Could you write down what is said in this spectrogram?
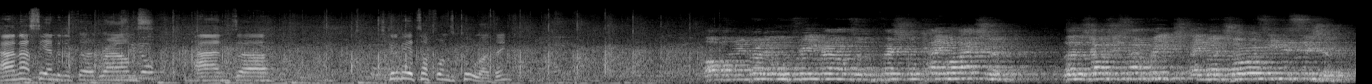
And that's the end of the third round. And uh, it's going to be a tough one to call, I think. After an incredible three rounds of professional K1 action, the judges have reached a majority decision.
